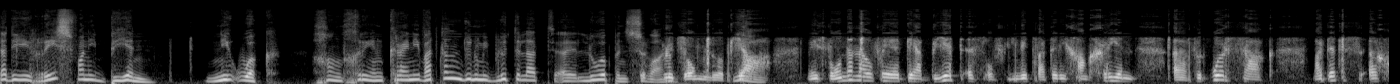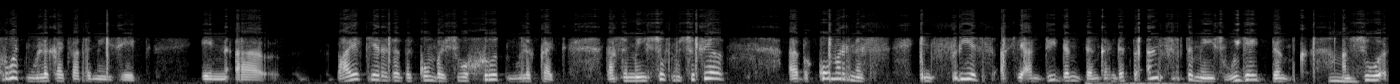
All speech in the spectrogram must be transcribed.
dat die res van die been nie ook gangreen kry nie. Wat kan hulle doen om die bloed te laat uh, loop en so aan? Bloedsomloop. Ja. ja. Mens wonder nou of hy diabetes is of jy weet wat hy die gangreen uh, veroorsaak, maar dit is 'n groot moeilikheid wat 'n mens het. En uh baie kere as dit kom by so groot moeilikheid, dan se mense so met soveel 'n uh, bekommernis en vrees as jy aan die ding dink en dit beïnvloed 'n mens hoe jy dink hmm. aan so 'n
